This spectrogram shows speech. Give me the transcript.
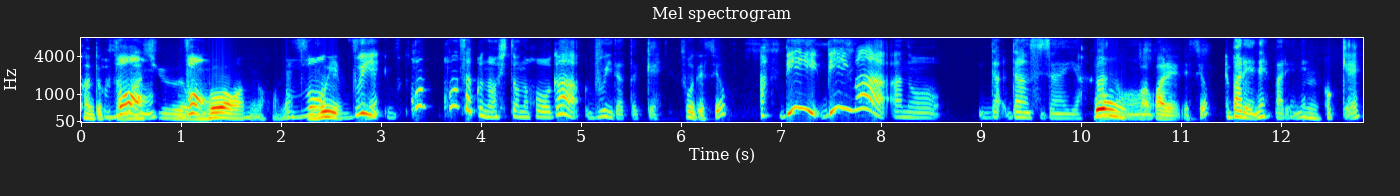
監督さんマシュー・ボーン。の方ね。V ね V 今今作の人の方が V だったっけ？そうですよ。あ B, B はあのダダンスじゃないや。ボーあンはのバレエですよ、バレエねバレエね、うん。オッケ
